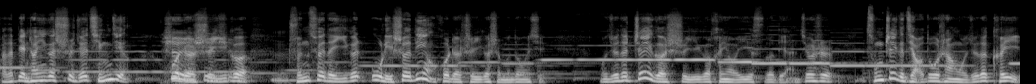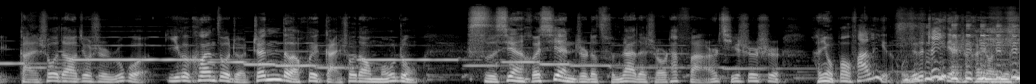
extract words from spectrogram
把它变成一个视觉情景，或者是。一个嗯。纯粹的一个物理设定，或者是一个什么东西。我觉得这个是一个很有意思的点，就是从这个角度上，我觉得可以感受到，就是如果一个科幻作者真的会感受到某种死线和限制的存在的时候，他反而其实是很有爆发力的。我觉得这一点是很有意思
